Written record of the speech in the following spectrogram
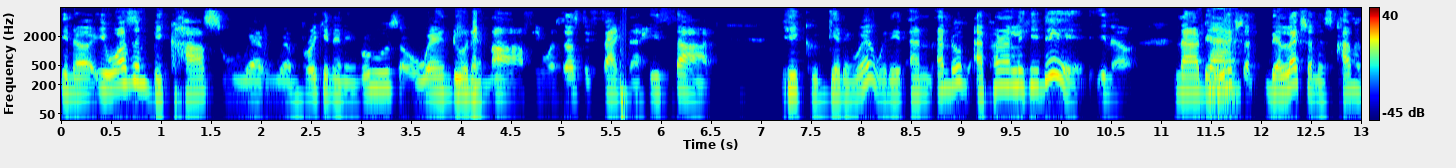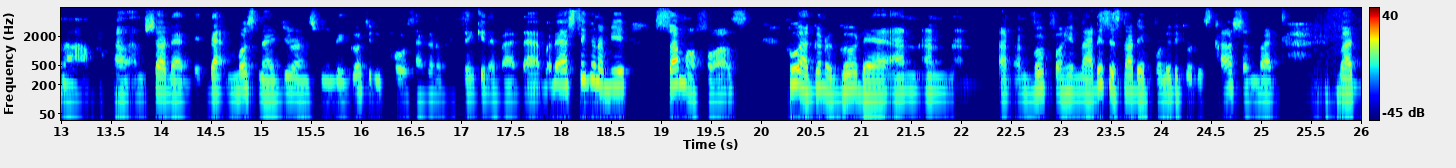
you know, it wasn't because we were, we were breaking any rules or weren't doing enough. It was just the fact that he thought he could get away with it, and and apparently he did. You know, now the yeah. election the election is coming up. Uh, I'm sure that that most Nigerians, when they go to the polls, are going to be thinking about that. But there are still going to be some of us who are going to go there and and and, and vote for him. Now, this is not a political discussion, but but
